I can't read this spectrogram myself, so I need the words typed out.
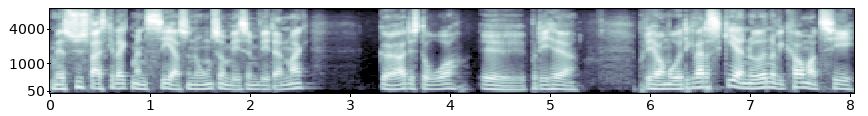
Men jeg synes faktisk heller ikke, man ser sådan nogen som SMV Danmark gøre det store øh, på, det her, på det her område. Det kan være, der sker noget, når vi kommer til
